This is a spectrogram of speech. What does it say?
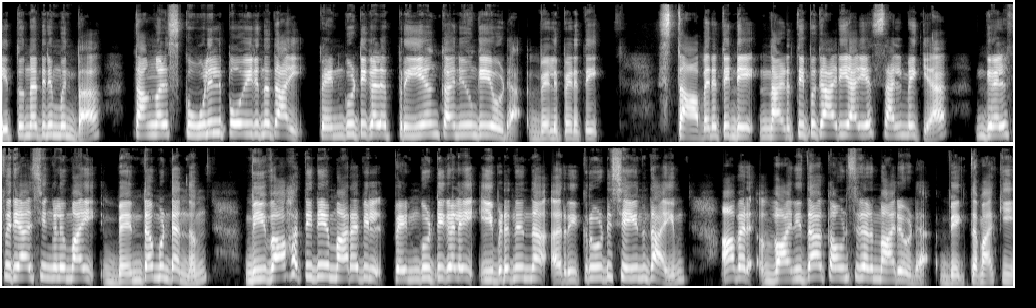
എത്തുന്നതിന് മുൻപ് തങ്ങൾ സ്കൂളിൽ പോയിരുന്നതായി പെൺകുട്ടികൾ പ്രിയം കനൂങ്കയോട് വെളിപ്പെടുത്തി. സ്ഥാപനത്തിന്റെ നടത്തിപ്പുകാരിയായ സൽമയ്ക്ക് ഗൾഫ് രാജ്യങ്ങളുമായി ബന്ധമുണ്ടെന്നും വിവാഹത്തിന്റെ മറവിൽ പെൺകുട്ടികളെ ഇവിടെ നിന്ന് റിക്രൂട്ട് ചെയ്യുന്നതായും അവർ വനിതാ കൗൺസിലർമാരോട് വ്യക്തമാക്കി.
